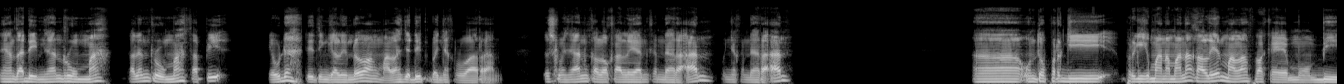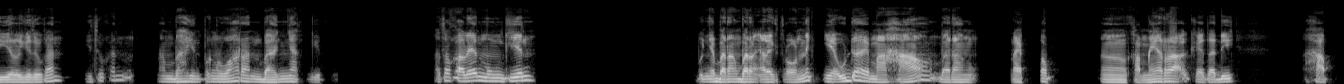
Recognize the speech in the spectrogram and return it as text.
yang tadi misalnya rumah, kalian rumah tapi ya udah ditinggalin doang malah jadi banyak keluaran Terus misalkan kalau kalian kendaraan punya kendaraan uh, untuk pergi pergi ke mana-mana kalian malah pakai mobil gitu kan? Itu kan nambahin pengeluaran banyak gitu. Atau kalian mungkin punya barang-barang elektronik ya udah ya mahal barang laptop eh, kamera kayak tadi HP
